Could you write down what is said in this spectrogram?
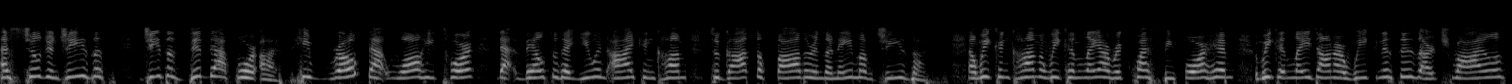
As children, Jesus, Jesus did that for us. He broke that wall. He tore that veil so that you and I can come to God the Father in the name of Jesus. And we can come and we can lay our requests before Him. We can lay down our weaknesses, our trials,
